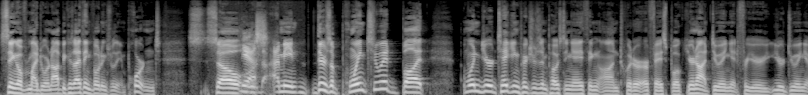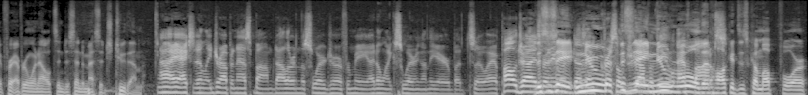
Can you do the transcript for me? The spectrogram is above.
sing over my doorknob because I think voting's really important. So Yes. I mean, there's a point to it, but when you're taking pictures and posting anything on Twitter or Facebook, you're not doing it for your you're doing it for everyone else and to send a message to them. I accidentally dropped an S bomb dollar in the swear jar for me. I don't like swearing on the air, but so I apologize. This for is a new that. This is a new rule that F-bombs. Hawkins has come up for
